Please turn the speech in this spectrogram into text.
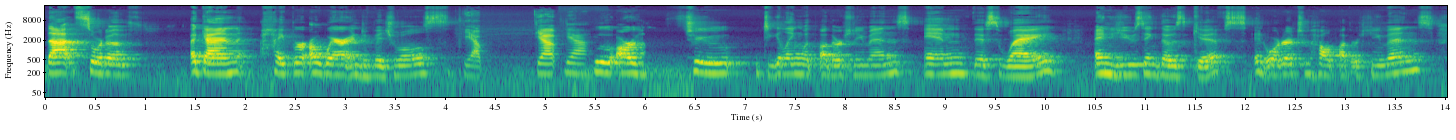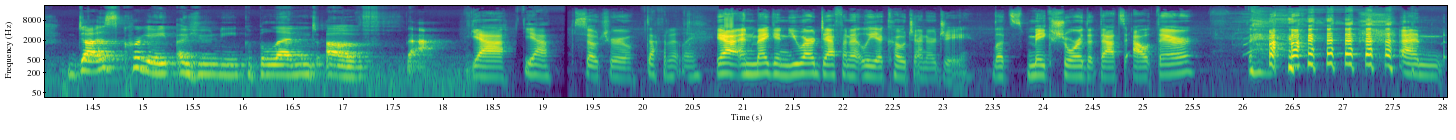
that sort of again hyper aware individuals. Yep. Yep. Yeah. Who are to dealing with other humans in this way and using those gifts in order to help other humans does create a unique blend of that. Yeah. Yeah. So true. Definitely. Yeah. And Megan, you are definitely a coach energy. Let's make sure that that's out there. and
